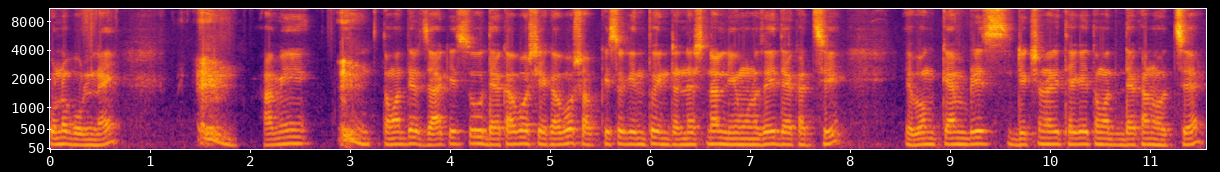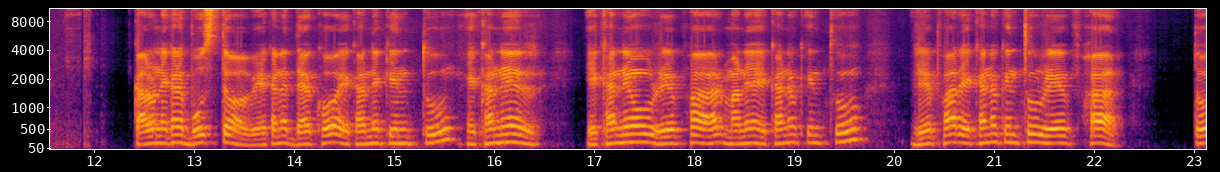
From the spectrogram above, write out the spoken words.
কোনো ভুল নাই। আমি তোমাদের যা কিছু দেখাবো, শেখাবো সব কিছু কিন্তু ইন্টারন্যাশনাল নিয়ম অনুযায়ী দেখাচ্ছি এবং ক্যামব্রিজ ডিকশনারি থেকেই তোমাদের দেখানো হচ্ছে। কারণ এখানে বুঝতে হবে, এখানে দেখো, এখানে কিন্তু, এখানের এখানেও রেফার মানে এখানেও কিন্তু রেফার, এখানেও কিন্তু রেফার। তো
